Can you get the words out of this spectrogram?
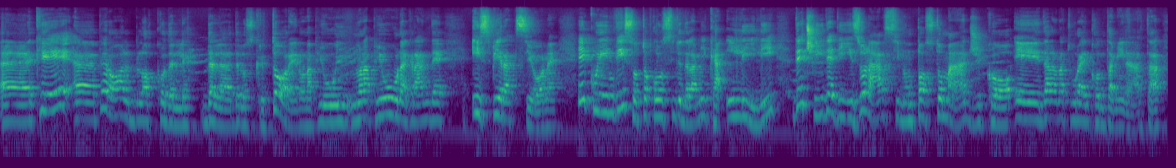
eh, che eh, però ha il blocco del, del, dello scrittore, non ha, più, non ha più una grande ispirazione. E quindi sotto consiglio dell'amica Lily decide di isolarsi in un posto magico e dalla natura incontaminata.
